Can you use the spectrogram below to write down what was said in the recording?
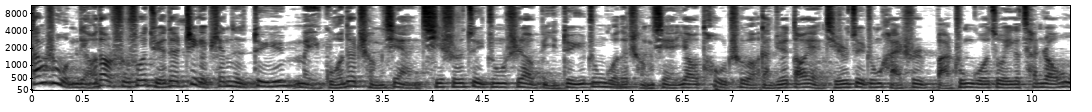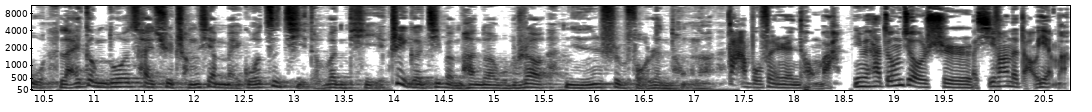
当时我们聊到是说，觉得这个片子对于美国的呈现，其实最终是要比对于中国的呈现要透彻。感觉导演其实最终还是把中国作为一个参照物，来更多再去呈现美国自己的问题。这个基本判断，我不知道您是否认同呢？大部分认同吧，因为他终究是西方的导演嘛，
